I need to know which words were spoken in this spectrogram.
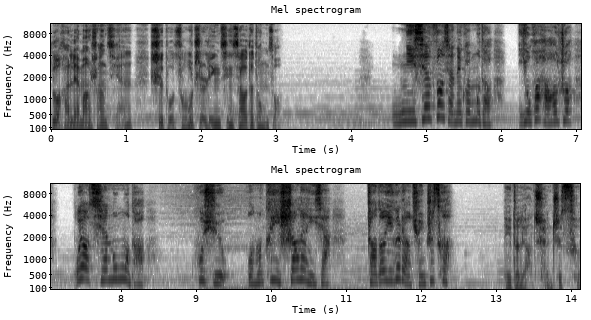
洛寒连忙上前，试图阻止林清霄的动作。你先放下那块木头，有话好好说，不要迁怒木头。或许。我们可以商量一下，找到一个两全之策。你的两全之策，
